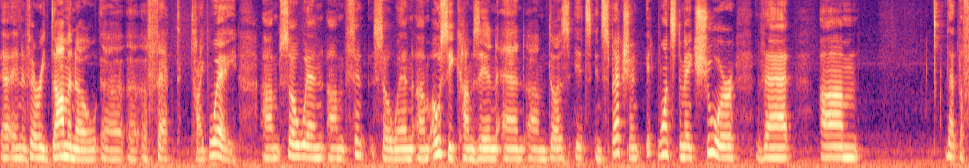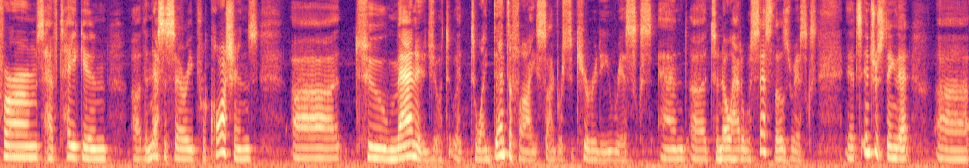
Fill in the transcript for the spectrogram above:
uh, in a very domino uh, uh effect type way. Um, so when um, fin- so when um, OC comes in and um, does its inspection, it wants to make sure that um, that the firms have taken uh, the necessary precautions uh, to manage or to, to identify cybersecurity risks and uh, to know how to assess those risks. It's interesting that uh,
